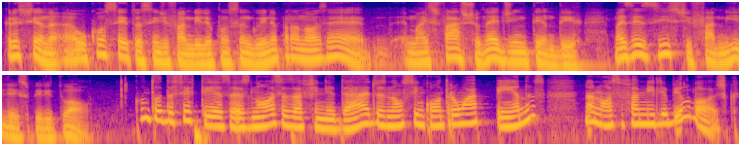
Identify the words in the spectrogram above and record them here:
Cristina, o conceito assim de família consanguínea para nós é, é mais fácil né, de entender, mas existe família espiritual? Com toda certeza, as nossas afinidades não se encontram apenas na nossa família biológica.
